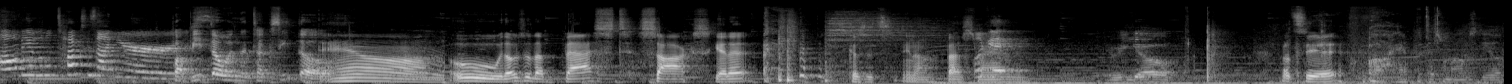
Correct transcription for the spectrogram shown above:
All the little tuxes on your. papito in the tuxedo. Damn. Ooh, those are the best socks. Get it? Because it's, you know, best Look man. Here we go. Let's see it. Oh, I gotta put this one on steel.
